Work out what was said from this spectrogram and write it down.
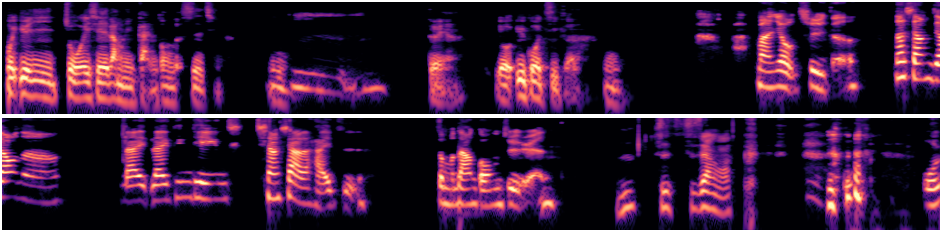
会愿意做一些让你感动的事情。嗯，对呀、有遇过几个啦。嗯，蛮有趣的。那香蕉呢？来来听听乡下的孩子怎么当工具人。嗯，是是这样吗？我，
